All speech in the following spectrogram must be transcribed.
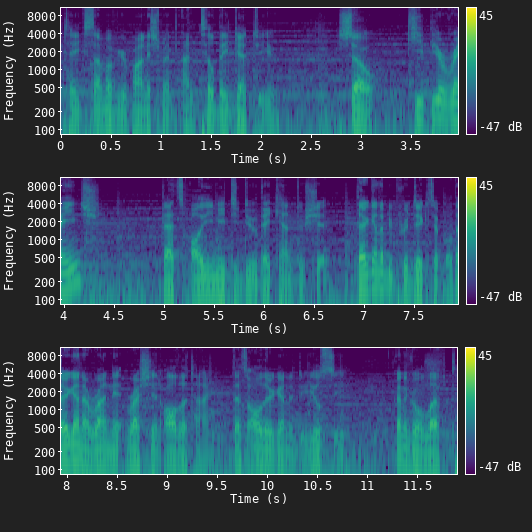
take some of your punishment until they get to you. So keep your range. That's all you need to do. They can't do shit. They're gonna be predictable. They're gonna run it, rush in all the time. That's all they're gonna do. You'll see. Gonna go left.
